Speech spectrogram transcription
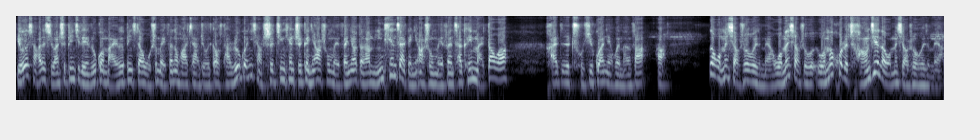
有的小孩子喜欢吃冰淇淋，如果买一个冰淇淋五十美分的话，家长就会告诉他，如果你想吃，今天只给你二十五美分，你要等到明天再给你二十五美分才可以买到哦。孩子的储蓄观念会萌发啊。那我们小时候会怎么样？我们小时候，我们或者常见的，我们小时候会怎么样？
